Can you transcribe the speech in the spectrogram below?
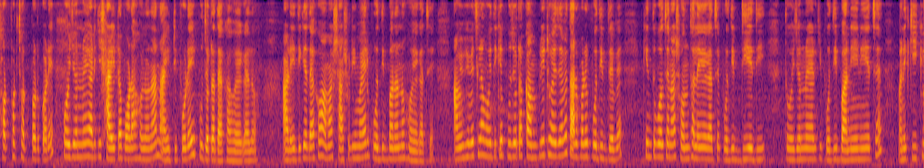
ছটফট ছটফট করে। ওই জন্যই আর কি শাড়িটা পরা হলো না, নাইটি পরেই পুজোটা দেখা হয়ে গেল। আর এদিকে দেখো আমার শাশুড়ি মায়ের প্রদীপ বানানো হয়ে গেছে। আমি ভেবেছিলাম ওইদিকে পুজোটা কমপ্লিট হয়ে যাবে, তারপরে প্রদীপ দেবে। কিন্তু বলছে না, সন্ধ্যা লেগে গেছে, প্রদীপ দিয়ে দিই। তো ওই জন্যই আর কি প্রদীপ বানিয়ে নিয়েছে। মানে কী কী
